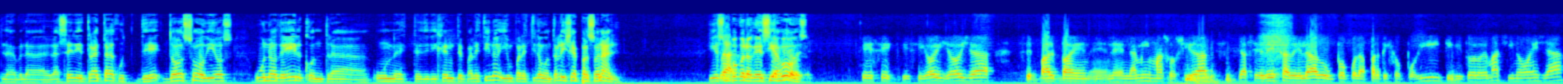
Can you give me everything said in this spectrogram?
la, la- la serie trata de dos odios, uno de él contra un este, dirigente palestino y un palestino contra él y ya es personal. Y es Claro. un poco lo que decías vos. Sí, sí, sí, sí. Hoy, hoy ya se palpa en, en- en la misma sociedad, ya se deja de lado un poco la parte geopolítica y todo lo demás, sino es ya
